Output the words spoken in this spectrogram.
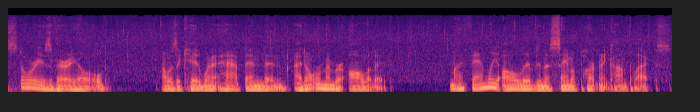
This story is very old. I was a kid when it happened, and I don't remember all of it. My family all lived in the same apartment complex,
